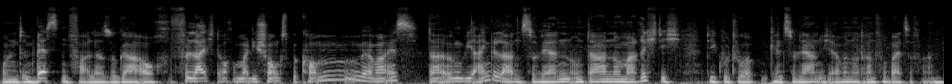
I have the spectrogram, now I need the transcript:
und im besten Falle sogar auch vielleicht auch immer die Chance bekommen, wer weiß, da irgendwie eingeladen zu werden und da nochmal richtig die Kultur kennenzulernen, nicht einfach nur dran vorbeizufahren.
